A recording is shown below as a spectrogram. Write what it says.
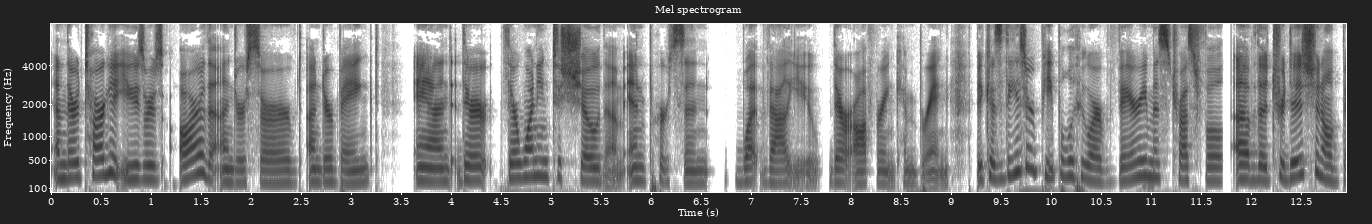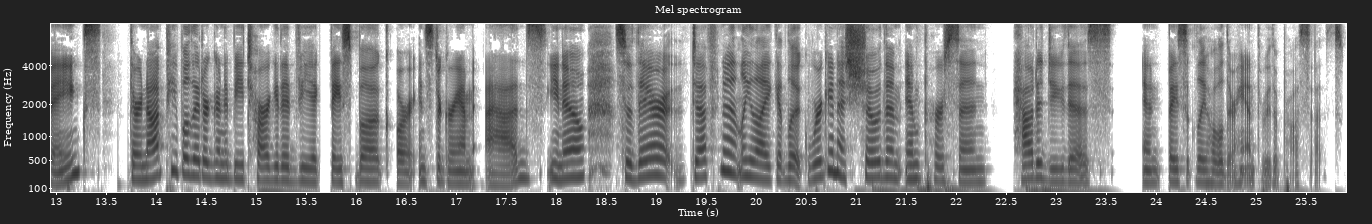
and their target users are the underserved, underbanked and they're they're wanting to show them in person what value their offering can bring because these are people who are very mistrustful of the traditional banks they're not people that are going to be targeted via Facebook or Instagram ads, you know? So they're definitely like, look, we're going to show them in person how to do this and basically hold their hand through the process.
